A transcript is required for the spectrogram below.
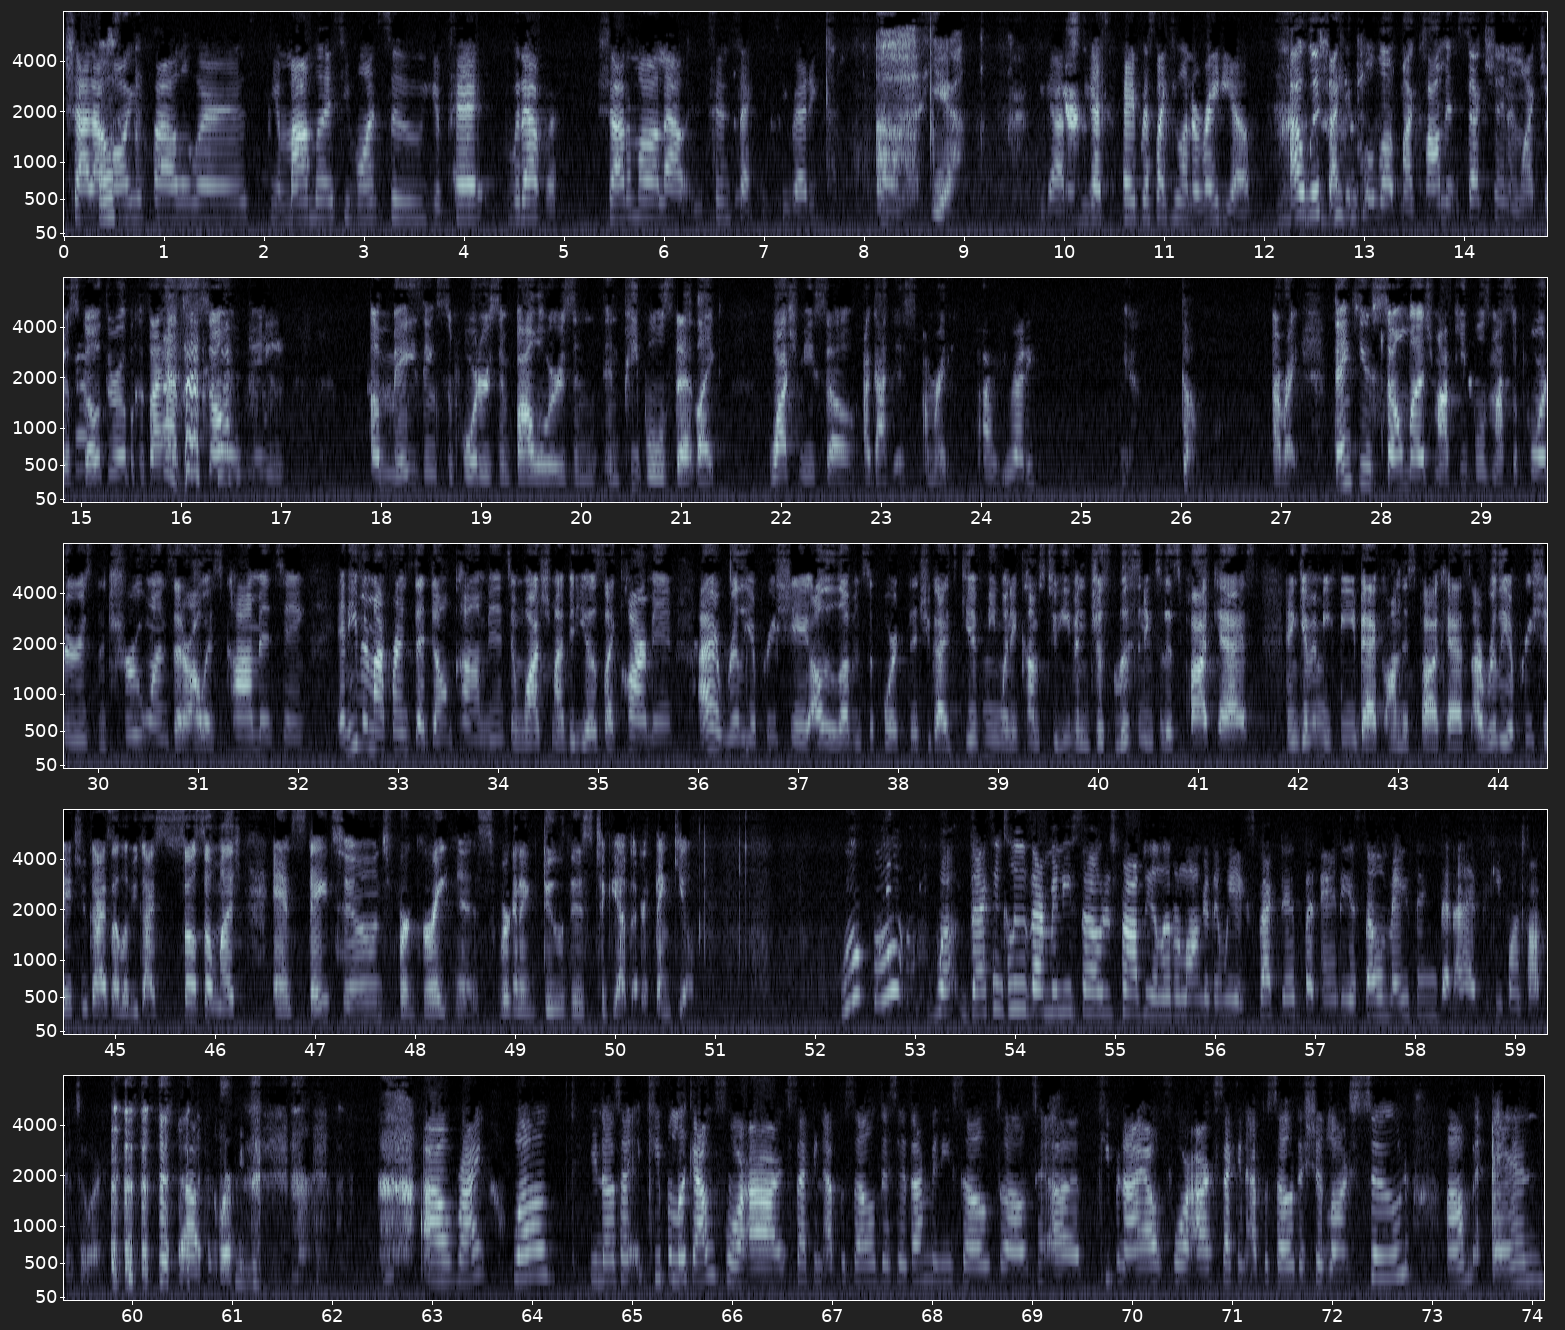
Shout out oh. all your followers, your mama if you want to, your pet, whatever. Shout them all out in 10 seconds. You ready? Uh, yeah. You got. You got your paper. It's like you on the radio. I wish I could pull up my comment section and like just go through it because I have so many amazing supporters and followers and, and peoples that like watch me. So I got this. I'm ready. All right, you ready? Yeah. Go. All right. Thank you so much, my peoples, my supporters, the true ones that are always commenting, and even my friends that don't comment and watch my videos like Carmen. I really appreciate all the love and support that you guys give me when it comes to even just listening to this podcast and giving me feedback on this podcast. I really appreciate you guys. I love you guys so, so much. And stay tuned for greatness. We're going to do this together. Thank you. Woo, woo. Well, that concludes our mini sode. It's probably a little longer than we expected, but Andy is so amazing that I have to keep on talking to her. All right. Well, you know, so keep a lookout for our second episode. This is our mini sode, so to, uh, keep an eye out for our second episode that should launch soon. Um, and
